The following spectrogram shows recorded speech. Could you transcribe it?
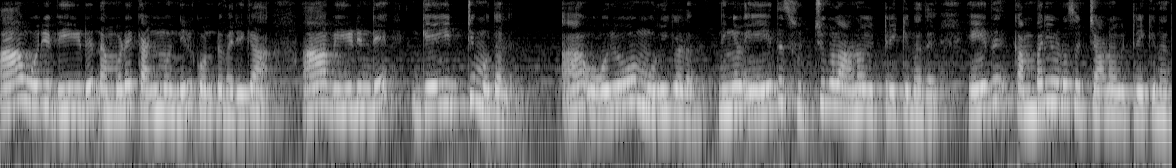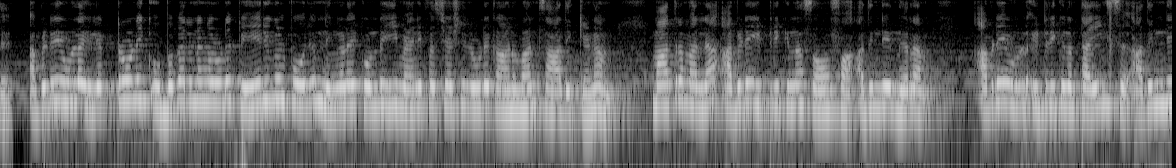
ആ ഒരു വീട് നമ്മുടെ കൺമുന്നിൽ കൊണ്ടുവരിക. ആ വീടിന്റെ ഗേറ്റ് മുതൽ ആ ഓരോ മുറികളും നിങ്ങൾ ഏത് സ്വിച്ചുകളാണോ ഇട്ടിരിക്കുന്നത് ഏത് കമ്പനിയുടെ സ്വിച്ചാണോ ഇട്ടിരിക്കുന്നത് അവിടെയുള്ള ഇലക്ട്രോണിക് ഉപകരണങ്ങളുടെ പേരുകൾ പോലും നിങ്ങളെ കൊണ്ട് ഈ മാനിഫെസ്റ്റേഷനിലൂടെ കാണുവാൻ സാധിക്കണം. മാത്രമല്ല അവിടെ ഇട്ടിരിക്കുന്ന സോഫ അതിന്റെ നിറം അവിടെ ഉള്ള ഇട്ടിരിക്കുന്ന ടൈൽസ് അതിന്റെ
